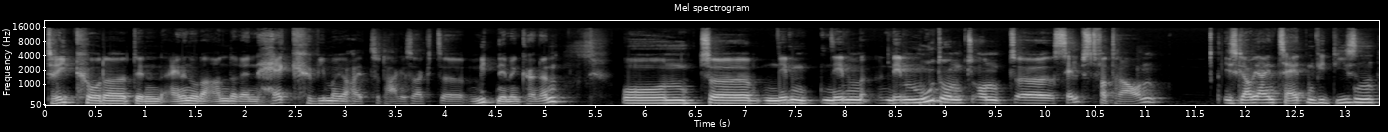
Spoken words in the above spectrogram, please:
Trick oder den einen oder anderen Hack, wie man ja heutzutage sagt, äh, mitnehmen können. Und äh, neben, neben, neben Mut und, und äh, Selbstvertrauen ist, glaube ich, auch in Zeiten wie diesen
